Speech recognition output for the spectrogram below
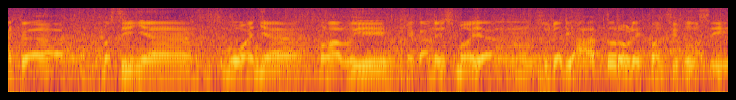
ada. Mestinya semuanya melalui mekanisme yang sudah diatur oleh konstitusi.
